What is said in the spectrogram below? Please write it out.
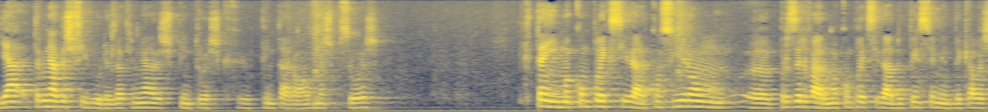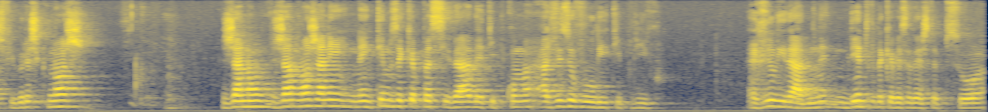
E há determinadas figuras, há determinados pintores que pintaram algumas pessoas que têm uma complexidade, conseguiram uh, preservar uma complexidade do pensamento daquelas figuras que nós já não, já, nós já nem, nem temos a capacidade, é tipo, como, às vezes eu vou ali e tipo, digo, a realidade dentro da cabeça desta pessoa,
